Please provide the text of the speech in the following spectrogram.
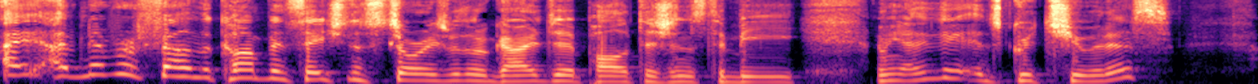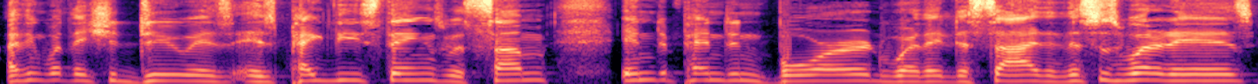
I, have never found the compensation stories with regard to politicians to be. I mean, I think it's gratuitous. I think what they should do is is peg these things with some independent board where they decide that this is what it is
